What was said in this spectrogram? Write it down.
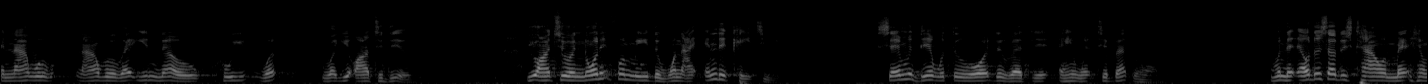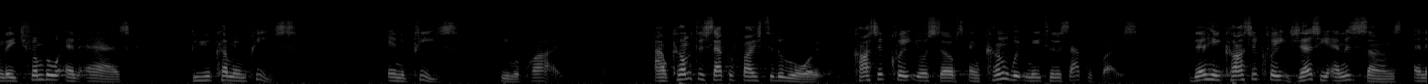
and I will, I will let you know who you, what, what you are to do. You are to anoint it for me the one I indicate to you. Samuel did what the Lord directed, and he went to Bethlehem. When the elders of this town met him, they trembled and asked, Do you come in peace? In peace, he replied. I've come to sacrifice to the Lord. Consecrate yourselves and come with me to the sacrifice. Then he consecrated Jesse and his sons, and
